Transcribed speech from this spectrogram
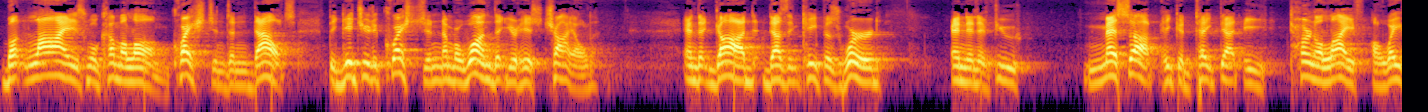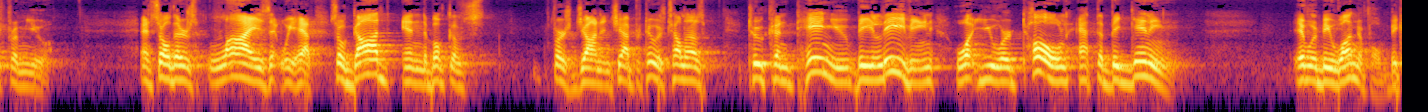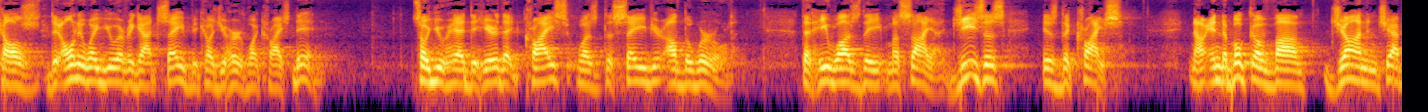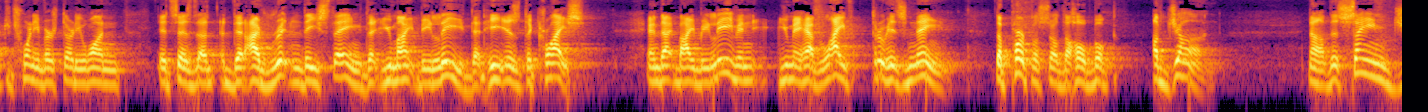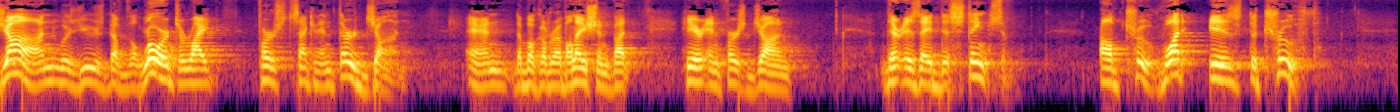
But lies will come along, questions and doubts to get you to question number one, that you're His child, and that God doesn't keep His word, and that if you mess up, He could take that eternal life away from you. And so there's lies that we have. So God in the book of First John in chapter 2 is telling us to continue believing what you were told at the beginning. It would be wonderful because the only way you ever got saved because you heard what Christ did. So you had to hear that Christ was the Savior of the world, that He was the Messiah. Jesus is the Christ. Now, in the book of uh, John, in chapter 20, verse 31, it says that, that I've written these things that you might believe that He is the Christ, and that by believing you may have life through His name. The purpose of the whole book of John. Now, this same John was used of the Lord to write 1st, 2nd, and 3rd John and the book of Revelation. But here in 1st John, there is a distinction of truth. What is the truth?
